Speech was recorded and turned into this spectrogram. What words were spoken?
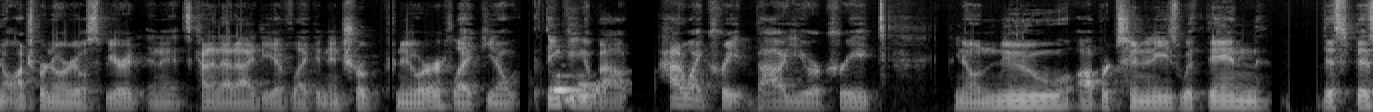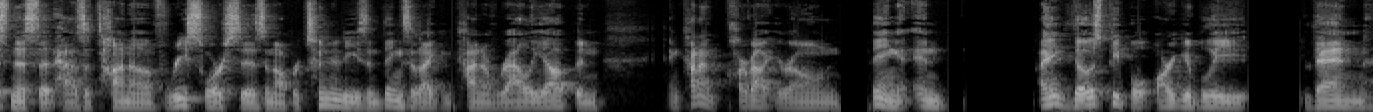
know, entrepreneurial spirit. And it's kind of that idea of like an entrepreneur, like, you know, thinking about how do I create value or create, you know, new opportunities within this business that has a ton of resources and opportunities and things that I can kind of rally up and and kind of carve out your own thing. And I think those people arguably then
